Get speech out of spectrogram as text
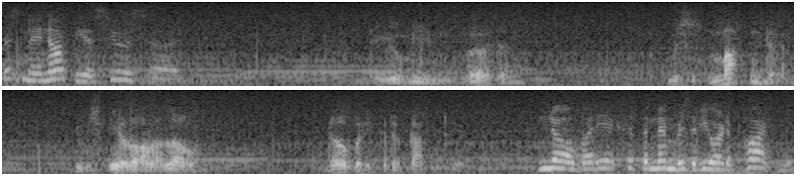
This may not be a suicide. Do you mean murder? Mrs. Martindale. He was here all alone. Nobody could have gotten to him. Nobody except the members of your department.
